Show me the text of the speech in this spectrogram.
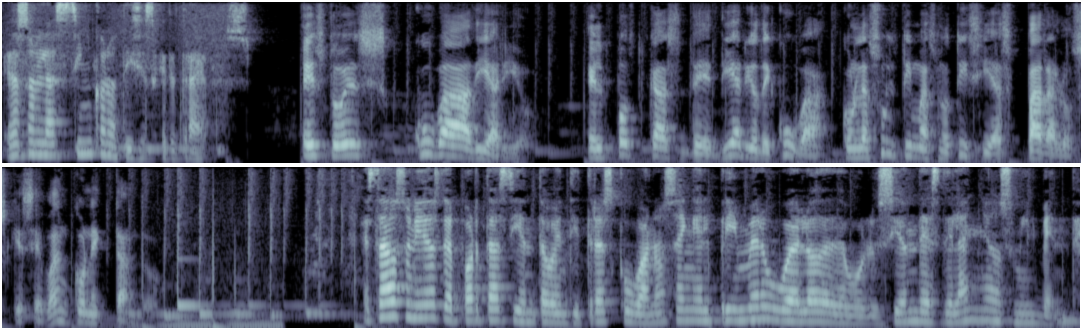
Esas son las cinco noticias que te traemos. Esto es Cuba a Diario, el podcast de Diario de Cuba con las últimas noticias para los que se van conectando. Estados Unidos deporta 123 cubanos en el primer vuelo de devolución desde el año 2020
